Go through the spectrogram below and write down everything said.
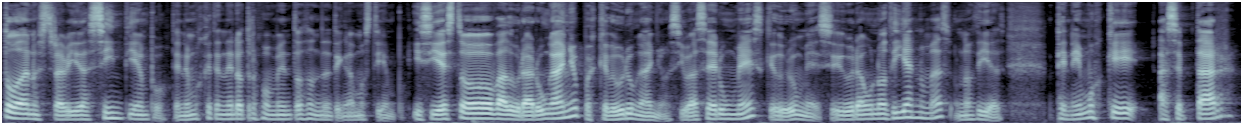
toda nuestra vida sin tiempo. Tenemos que tener otros momentos donde tengamos tiempo. Y si esto va a durar un año, pues que dure un año. Si va a ser un mes, que dure un mes. Si dura unos días nomás, unos días. Tenemos que aceptar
